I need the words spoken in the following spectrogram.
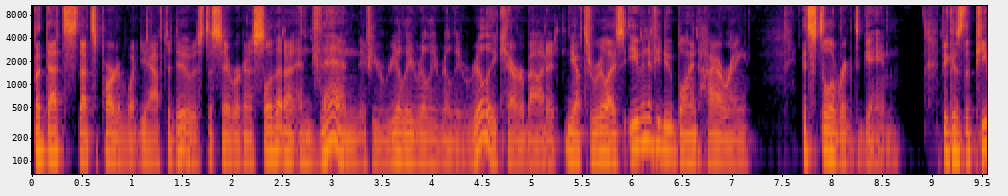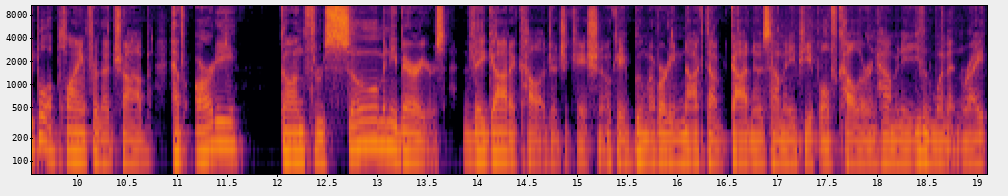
But that's that's part of what you have to do is to say we're going to slow that down. And then if you really, really, really, really care about it, you have to realize even if you do blind hiring, it's still a rigged game. Because the people applying for that job have already gone through so many barriers. They got a college education. Okay, boom, I've already knocked out God knows how many people of color and how many, even women, right?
